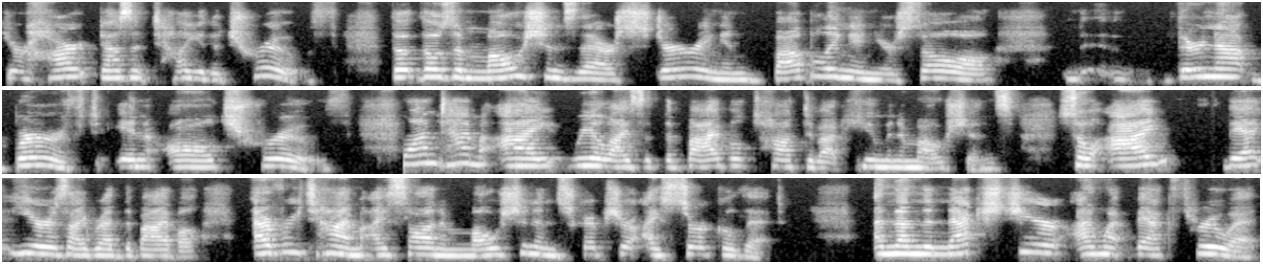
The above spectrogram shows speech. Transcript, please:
your heart doesn't tell you the truth. Th- those emotions that are stirring and bubbling in your soul, they're not birthed in all truth. One time I realized that the Bible talked about human emotions. So, I that year as I read the Bible, every time I saw an emotion in scripture, I circled it. And then the next year, I went back through it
